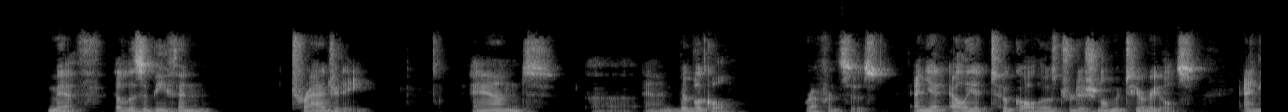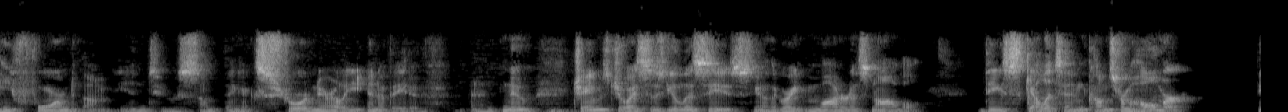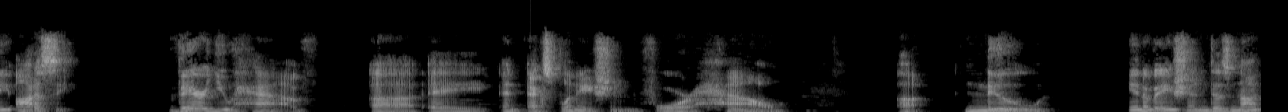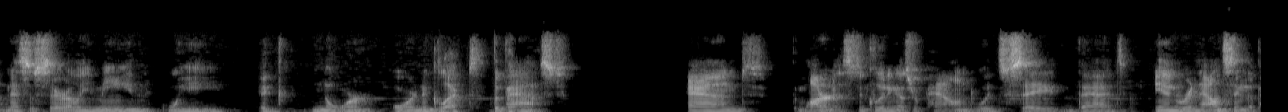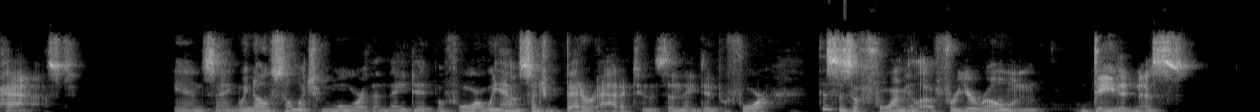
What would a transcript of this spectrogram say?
myth elizabethan tragedy and uh, and biblical references. And yet eliot took all those traditional materials and he formed them into something extraordinarily innovative and new. James Joyce's Ulysses, you know, the great modernist novel, the skeleton comes from Homer, the Odyssey. There you have uh, a an explanation for how uh, new innovation does not necessarily mean we ignore or neglect the past. And the modernists, including Ezra Pound, would say that in renouncing the past, in saying we know so much more than they did before, we have such better attitudes than they did before. This is a formula for your own datedness.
